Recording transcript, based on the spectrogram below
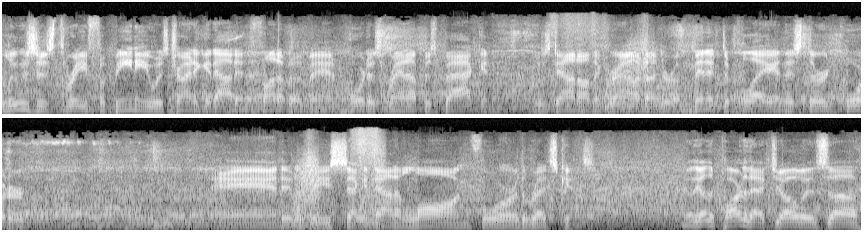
loses three. Fabini was trying to get out in front of him, and Portis ran up his back and was down on the ground under a minute to play in this third quarter. And it'll be second down and long for the Redskins. You know, the other part of that, Joe, is uh,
